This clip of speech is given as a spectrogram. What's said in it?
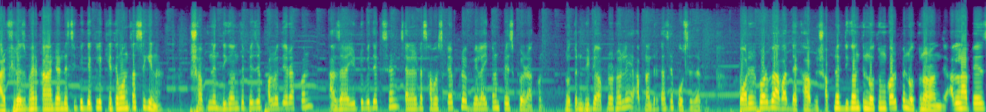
আর ফিরোজ ভাইয়ের কানাডিয়ান রেসিপি দেখলে খেতে মন চাচ্ছে কিনা? স্বপ্নের দিগন্ত পেজে ফলো দিয়ে রাখুন। আর যারা ইউটিউবে দেখছেন চ্যানেলটা সাবস্ক্রাইব করে বেল আইকন প্রেস করে রাখুন। নতুন ভিডিও আপলোড হলে আপনাদের কাছে পৌঁছে যাবে। পরের পর্বে আবার দেখা হবে। স্বপ্নের দিগন্তে নতুন গল্পে নতুন আনন্দে। আল্লাহ হাফেজ।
